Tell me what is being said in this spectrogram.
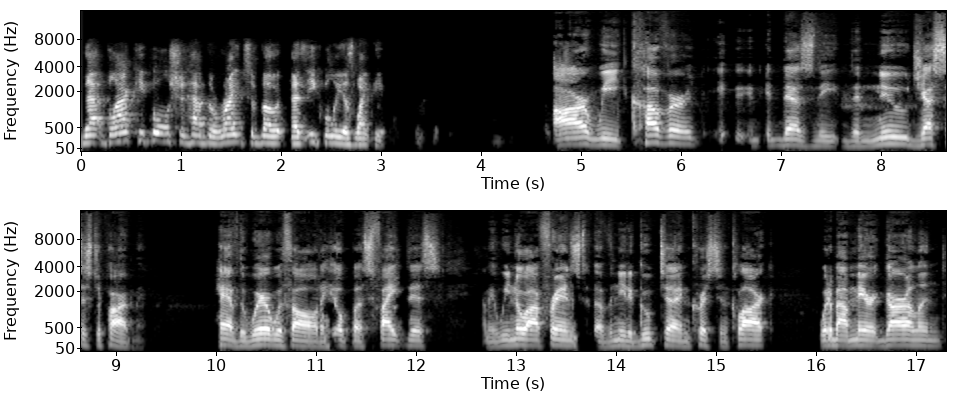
that black people should have the right to vote as equally as white people are we covered does the the new justice department have the wherewithal to help us fight this I mean, we know our friends of Vanita Gupta and Kristen Clarke. What about Merrick Garland?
